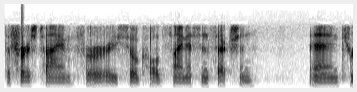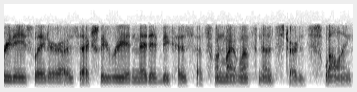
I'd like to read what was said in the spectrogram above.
the first time for a so-called sinus infection, and three days later, I was actually readmitted because that's when my lymph nodes started swelling.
